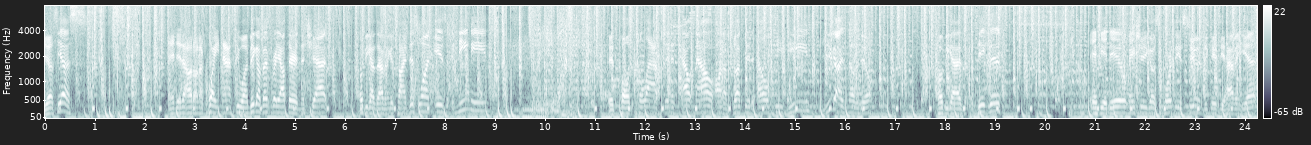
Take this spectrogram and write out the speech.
Yes, yes. Ended out on a quite nasty one. Big up everybody out there in the chat. Hope you guys are having a good time. This one is Nimi. It's called Collapse and it's out now on Abducted LTD. You guys know the deal. Hope you guys dig this. If you do, make sure you go support these tunes in case you haven't yet.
